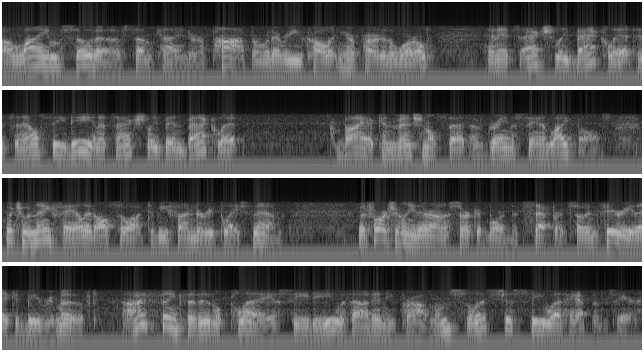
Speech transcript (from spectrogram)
a lime soda of some kind, or a pop, or whatever you call it in your part of the world. And it's actually backlit. It's an LCD, and it's actually been backlit by a conventional set of grain of sand light bulbs, which when they fail, it also ought to be fun to replace them. But fortunately, they're on a circuit board that's separate, so in theory, they could be removed. I think that it'll play a CD without any problems, so let's just see what happens here.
